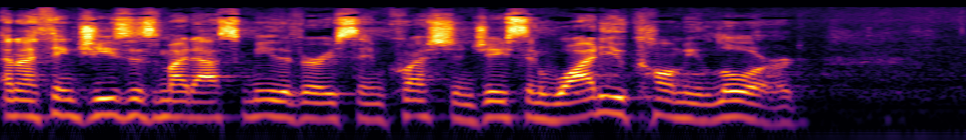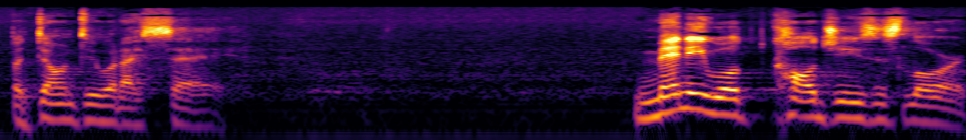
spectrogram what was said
And I think Jesus might ask me the very same question Jason, why do you call me Lord, but don't do what I say? Many will call Jesus Lord.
